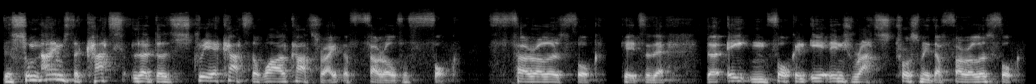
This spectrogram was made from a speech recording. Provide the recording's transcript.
there's sometimes the cats, the, the stray cats, the wild cats, right? The feral for fuck. Feral as fuck, kids. They're, they're eating fucking eight inch rats. Trust me, they're feral as fuck.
